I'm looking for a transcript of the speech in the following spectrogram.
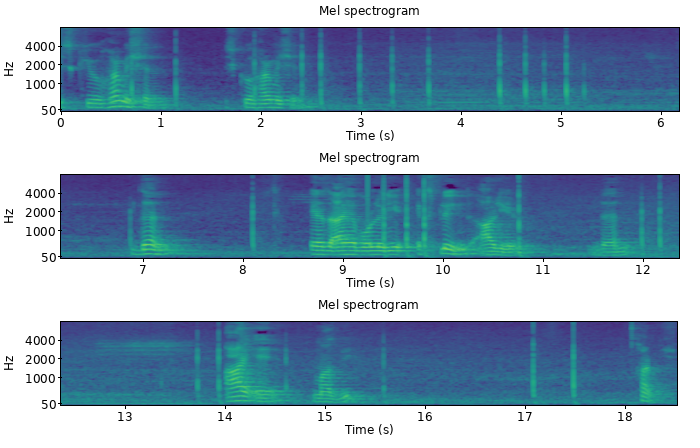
skew Hermitian, skew Hermitian, then as I have already explained earlier, then IA must be Hermitian.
